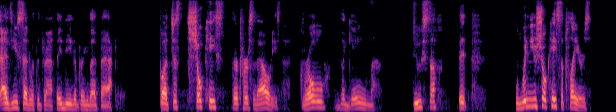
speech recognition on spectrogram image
as you said with the draft, they need to bring that back. But just showcase their personalities, grow the game, do stuff. It when you showcase the players,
